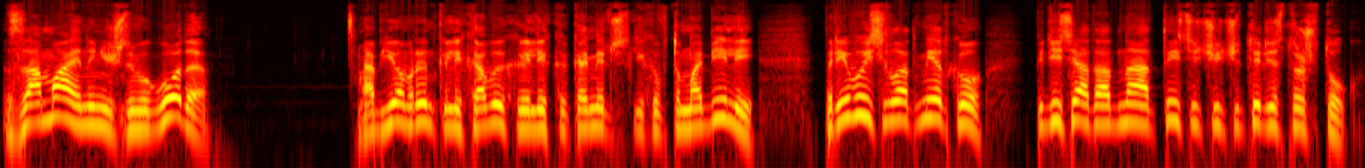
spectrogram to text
За май нынешнего года объем рынка легковых и легкокоммерческих автомобилей превысил отметку 51 400 штук.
